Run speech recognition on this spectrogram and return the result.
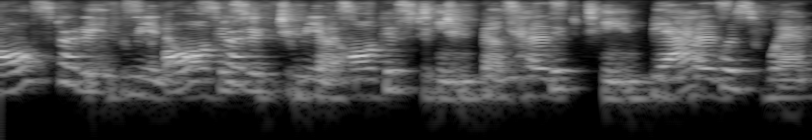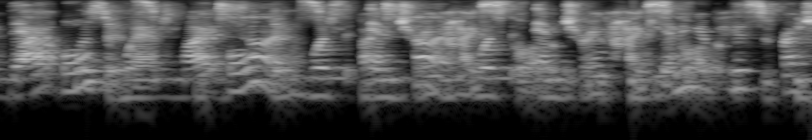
all started for It's me in August started of for me in August of 2015 because 2015 that was when that my was oldest, when my my son was entering son high was school. entering It high was the beginning school. of his It was the freshman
